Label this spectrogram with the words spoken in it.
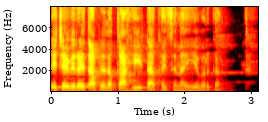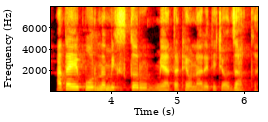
याच्या विरहित आपल्याला काहीही टाकायचं नाही आहे बरं का. आता हे पूर्ण मिक्स करून मी आता ठेवणार आहे त्याच्यावर झाकण.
